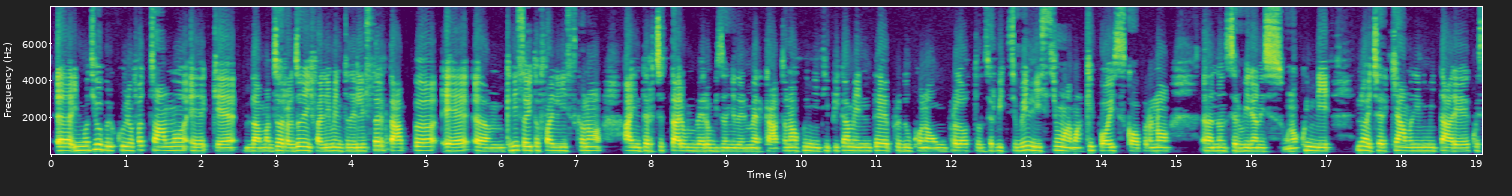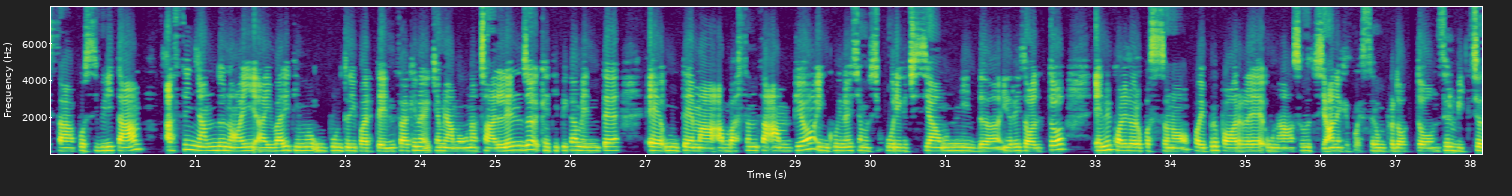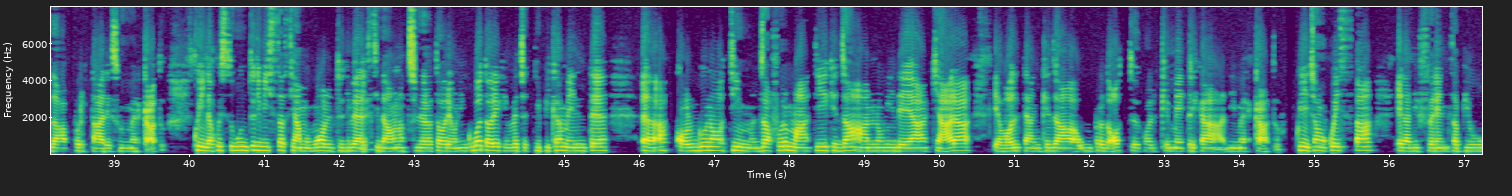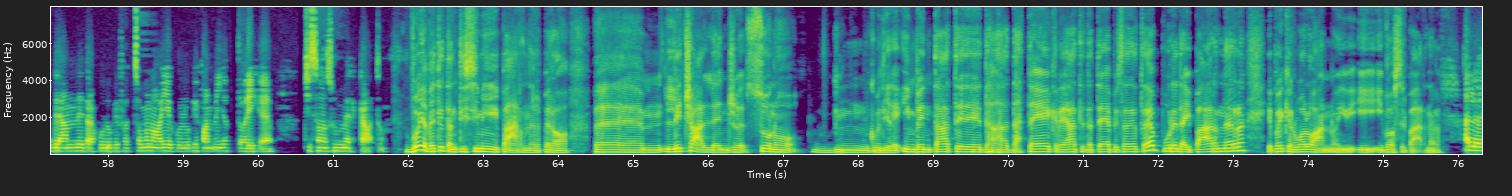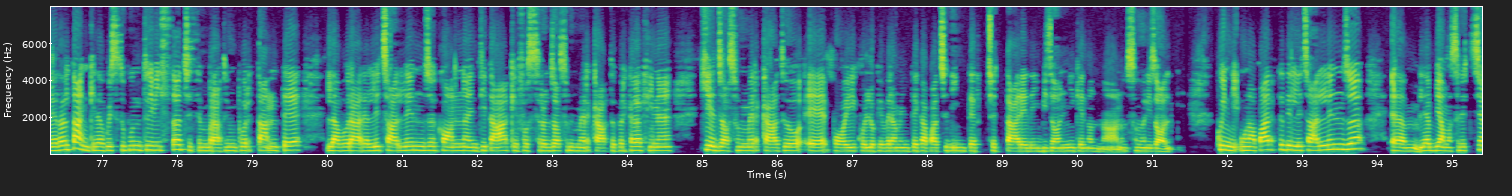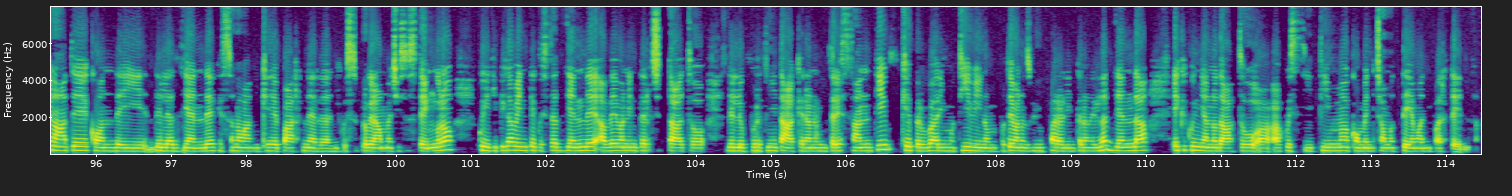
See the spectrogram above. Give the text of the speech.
Eh, il motivo per cui lo facciamo è che la maggior ragione di fallimento delle startup è ehm, che di solito falliscono a intercettare un vero bisogno del mercato, no? quindi tipicamente producono un prodotto, un servizio bellissimo, ma che poi scoprono eh, non servire a nessuno. Quindi noi cerchiamo di limitare questa possibilità assegnando noi ai vari team un punto di partenza che noi chiamiamo una challenge, che tipicamente è un tema abbastanza ampio in cui noi siamo sicuri che ci sia un need irrisolto e nel quale loro possono poi proporre una soluzione che può essere un prodotto o un servizio da portare sul mercato. Quindi da questo punto di vista siamo molto diversi da un acceleratore o un incubatore che invece tipicamente eh, accolgono team già formati che già hanno un'idea chiara e a volte anche già un prodotto e qualche metrica di mercato. Quindi diciamo questa è la differenza più grande tra quello che facciamo noi e quello che fanno gli attori che ci sono sul mercato. Voi avete tantissimi partner però, ehm, le challenge sono Mm, come dire, inventate da, da, te, create da te, pensate da te, oppure dai partner e poi che ruolo hanno i, i, i, vostri partner? Allora, in realtà anche da questo punto di vista ci è sembrato importante lavorare alle challenge con entità che fossero già sul mercato, perché alla fine chi è già sul mercato è poi quello che è veramente capace di intercettare dei bisogni che non, non sono risolti. Quindi una parte delle challenge ehm, le abbiamo selezionate con dei, delle aziende che sono anche partner di questo programma e ci sostengono. Quindi tipicamente queste aziende avevano intercettato delle opportunità che erano interessanti, che per vari motivi non potevano sviluppare all'interno dell'azienda e che quindi hanno dato a, a questi team come diciamo tema di partenza.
